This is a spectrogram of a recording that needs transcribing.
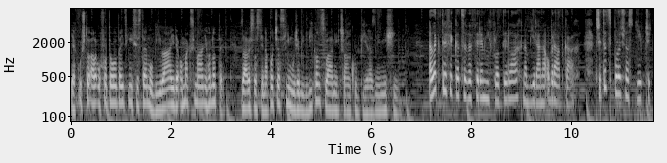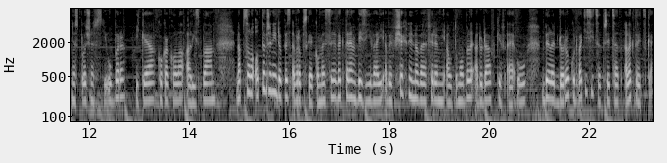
Jak už to ale u fotovoltaických systémů bývá, jde o maximální hodnoty. V závislosti na počasí může být výkon solárních článků výrazně nižší. Elektrifikace ve firmních flotilách nabírá na obrátkách. 30 společností, včetně společností Uber, IKEA, Coca-Cola a Leaseplan, napsalo otevřený dopis Evropské komisi, ve kterém vyzývají, aby všechny nové firmní automobily a dodávky v EU byly do roku 2030 elektrické.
